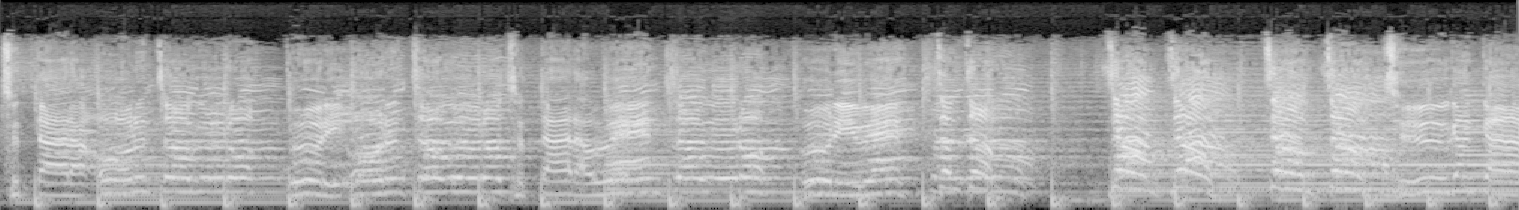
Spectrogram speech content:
주 따라 오른쪽으로, 우리 오른쪽으로, 주 따라 왼쪽으로, 우리 왼, 점점, 점점, 점점, 주강가로,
